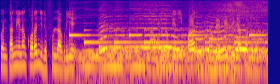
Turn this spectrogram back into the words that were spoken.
கொஞ்சம் தண்ணியெல்லாம் குறைஞ்சிட்டு ஃபுல்லாக அப்படியே. நான் உங்களுக்கு அப்படியே நீங்கள் பாருங்க. அப்படியே மியூசிக்காக போட்டுக்கோங்க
